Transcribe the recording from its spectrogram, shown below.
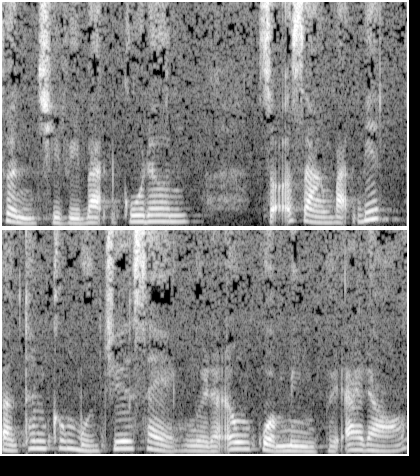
chuẩn chỉ vì bạn cô đơn. Rõ ràng bạn biết bản thân không muốn chia sẻ người đàn ông của mình với ai đó.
